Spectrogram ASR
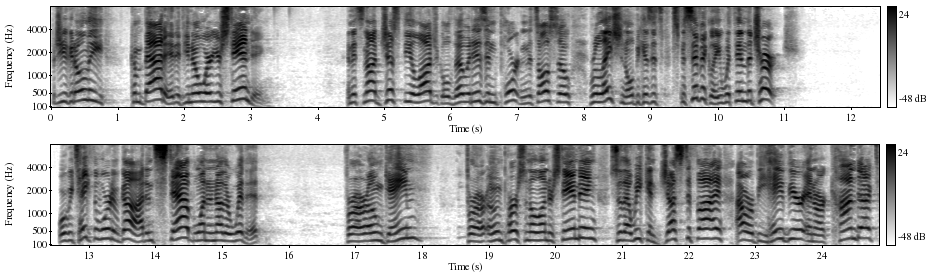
But you can only combat it if you know where you're standing. And it's not just theological, though it is important, it's also relational because it's specifically within the church, where we take the Word of God and stab one another with it for our own gain, for our own personal understanding, so that we can justify our behavior and our conduct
